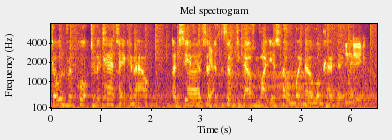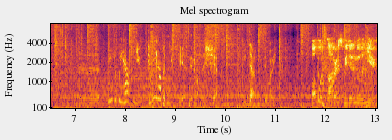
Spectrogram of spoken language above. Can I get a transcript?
go and report to the caretaker now and see if Uh, he'll send yeah. us the seventy thousand light years home? Wait, no, wrong caretaker. Indeed. do we have nu- Do we have a nuclear thing on this ship? We don't, do we? What would pirates be doing with a nuke?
